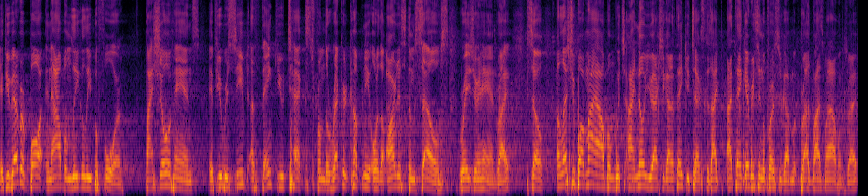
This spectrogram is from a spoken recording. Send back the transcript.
if you've ever bought an album legally before, by show of hands, if you received a thank you text from the record company or the artist themselves, raise your hand, right? So, unless you bought my album, which I know you actually got a thank you text, because I, I thank every single person who got, buys my albums, right?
